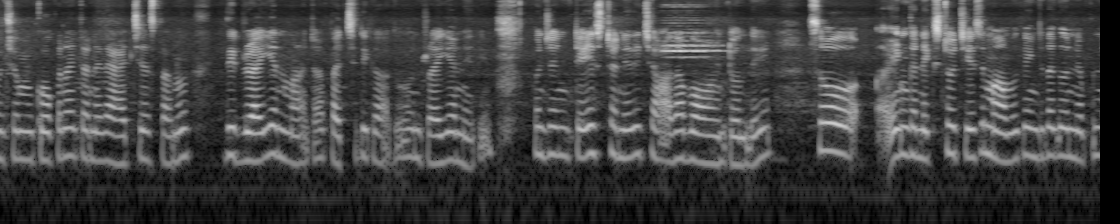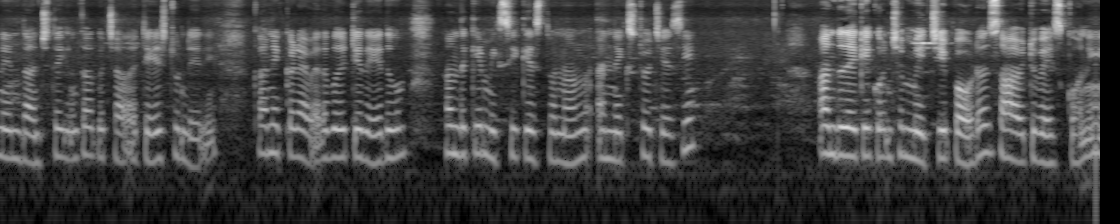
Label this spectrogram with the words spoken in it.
కొంచెం కోకోనట్ అనేది యాడ్ చేస్తాను. ఇది డ్రై అనమాట పచ్చిది కాదు డ్రై అనేది. కొంచెం టేస్ట్ అనేది చాలా బాగుంటుంది. సో ఇంకా నెక్స్ట్ వచ్చేసి మామూలుగా ఇంటి దగ్గర ఉన్నప్పుడు నేను దంచితే కనుక చాలా టేస్ట్ ఉండేది. కానీ ఇక్కడ అవైలబిలిటీ లేదు. అందుకే మిక్సీకి వేస్తున్నాను. అండ్ నెక్స్ట్ వచ్చేసి అందులోకి కొంచెం మిర్చి పౌడర్ సాల్ట్ వేసుకొని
